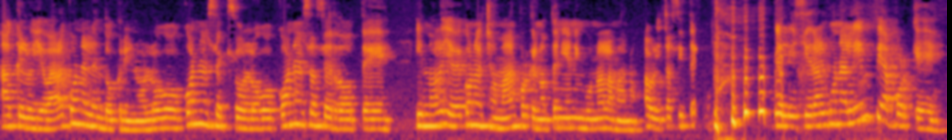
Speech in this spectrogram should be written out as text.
a que lo llevara con el endocrinólogo, con el sexólogo, con el sacerdote, y no lo llevé con el chamán porque no tenía ninguno a la mano. Ahorita sí tengo. que le hiciera alguna limpia porque...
